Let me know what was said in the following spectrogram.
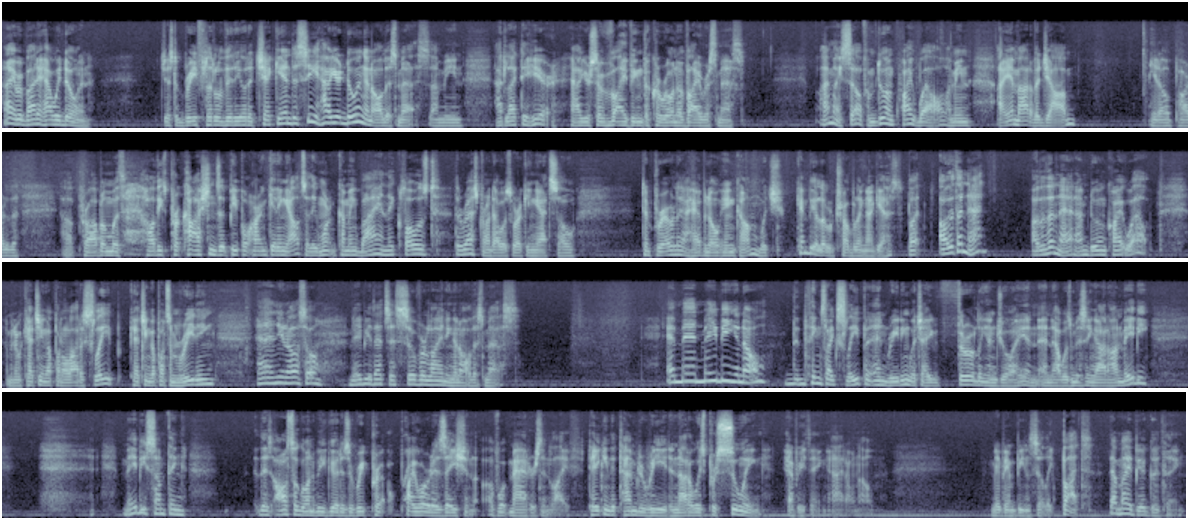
Hi everybody, how we doing? Just a brief little video to check in to see how you're doing in all this mess. I mean, I'd like to hear how you're surviving the coronavirus mess. I myself am doing quite well. I mean, I am out of a job. You know, part of the uh, problem with all these precautions that people aren't getting out, so they weren't coming by, and they closed the restaurant I was working at. So temporarily, I have no income, which can be a little troubling, I guess. But other than that, other than that, I'm doing quite well. I mean, I'm catching up on a lot of sleep, catching up on some reading, and you know, so maybe that's a silver lining in all this mess. And then maybe, you know, things like sleep and reading, which I thoroughly enjoy and, and I was missing out on, maybe, maybe something that's also going to be good is a reprioritization of what matters in life. Taking the time to read and not always pursuing everything. I don't know. Maybe I'm being silly, but that might be a good thing.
